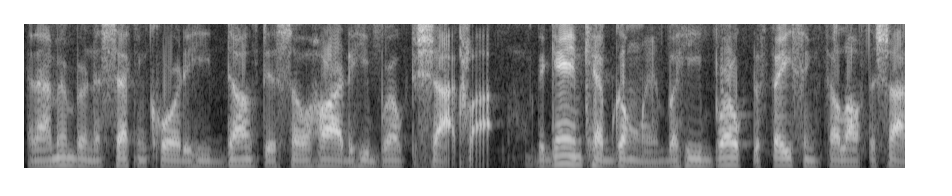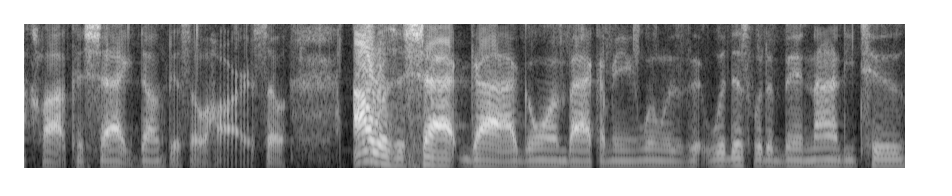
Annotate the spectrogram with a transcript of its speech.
and I remember in the second quarter he dunked it so hard that he broke the shot clock the game kept going, but he broke the facing, fell off the shot clock because Shaq dunked it so hard. So I was a Shaq guy going back. I mean, when was it? This would have been '92.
